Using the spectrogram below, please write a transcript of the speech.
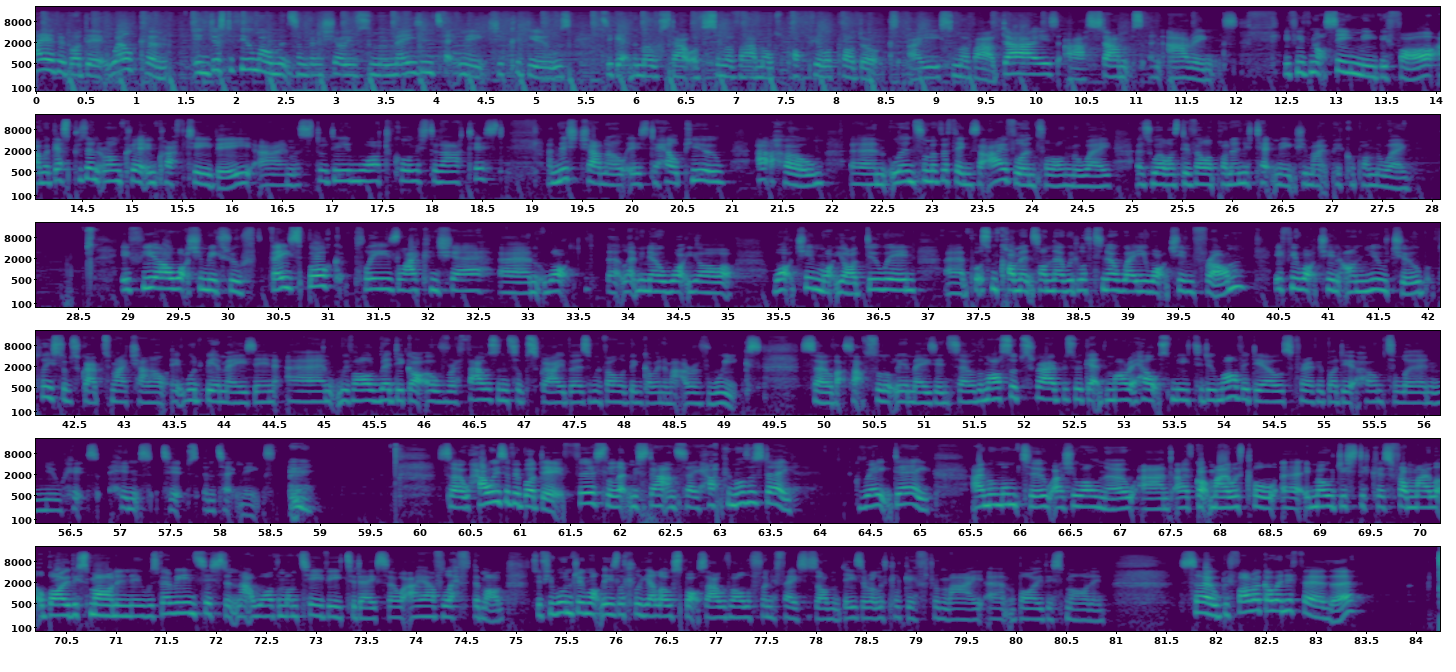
Hi everybody, welcome. In just a few moments I'm going to show you some amazing techniques you could use to get the most out of some of our most popular products, i.e. some of our dies, our stamps and our inks. If you've not seen me before, I'm a guest presenter on Create and Craft TV. I'm a studying watercolourist and artist and this channel is to help you at home um, learn some of the things that I've learnt along the way as well as develop on any techniques you might pick up on the way. If you are watching me through Facebook, please like and share. Um, what, uh, let me know what you're watching, what you're doing. Uh, put some comments on there. We'd love to know where you're watching from. If you're watching on YouTube, please subscribe to my channel. It would be amazing. Um, we've already got over a thousand subscribers and we've only been going a matter of weeks. So that's absolutely amazing. So the more subscribers we get, the more it helps me to do more videos for everybody at home to learn new hits, hints, tips and techniques. so how is everybody? Firstly, let me start and say Happy Mother's Day. Great day. I'm a mum too, as you all know, and I've got my little uh, emoji stickers from my little boy this morning who was very insistent that I wore them on TV today, so I have left them on. So if you're wondering what these little yellow spots are with all the funny faces on, these are a little gift from my um, boy this morning. So before I go any further,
